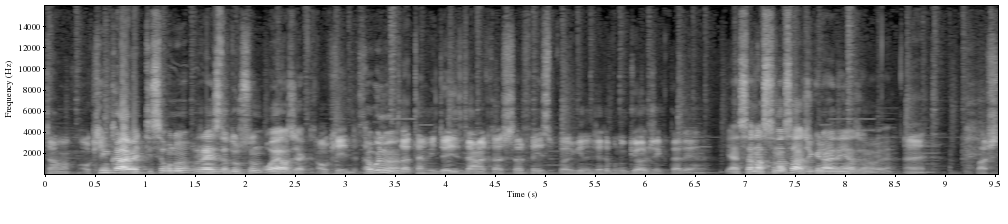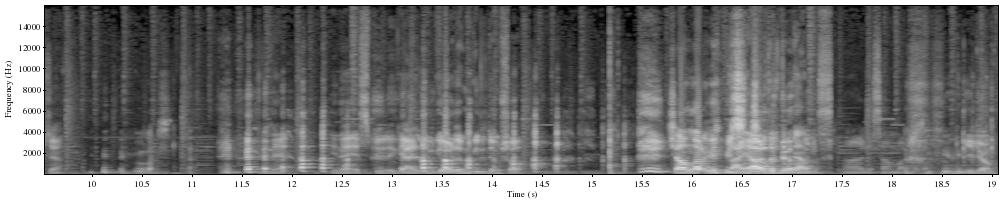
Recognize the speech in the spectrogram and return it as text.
Tamam okey. Kim kaybettiyse bunu rezde dursun o yazacak. Okeydi Kabul tamam. mü? Zaten videoyu izleyen arkadaşlar Facebook'a girince de bunu görecekler yani. Yani sen aslında sadece günaydın yazacaksın oraya. Evet. Yine yine esprili geldim gördüm güldüm şov. Çanlar benim Ben için yardımdım çalıyor. yalnız. Ha, Öyle sen başla. Geliyorum.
